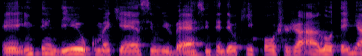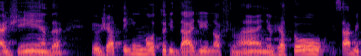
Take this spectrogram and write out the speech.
é, entendeu como é que é esse universo, entendeu que, poxa, já lotei minha agenda, eu já tenho uma autoridade no offline, eu já estou, sabe,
